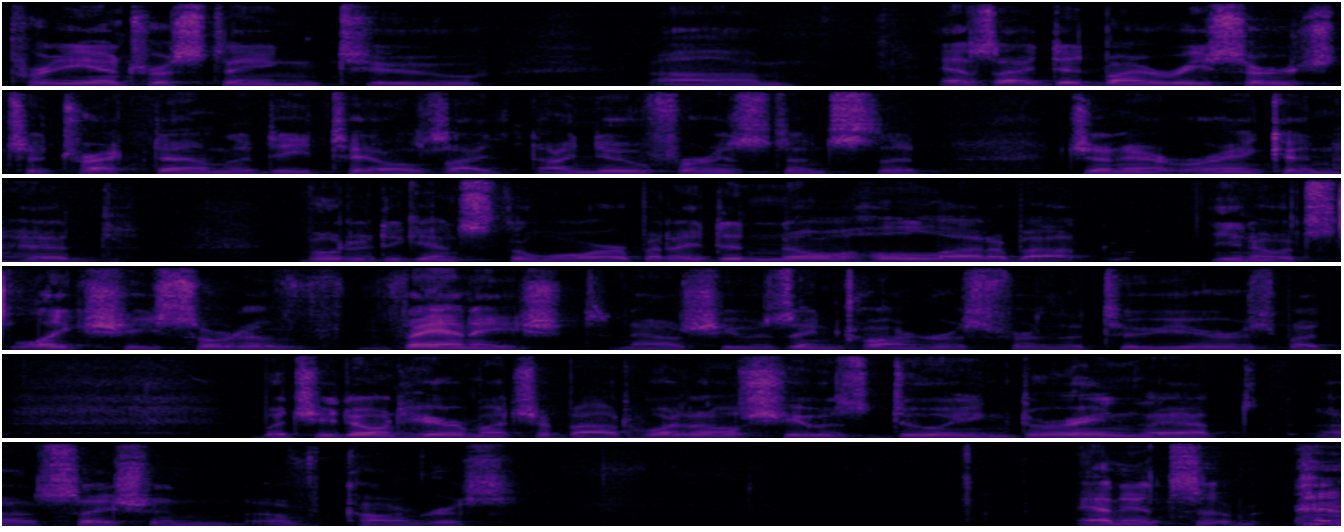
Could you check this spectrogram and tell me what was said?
pretty interesting to. Um, as I did my research to track down the details, I, I knew, for instance, that Jeannette Rankin had voted against the war, but I didn't know a whole lot about, you know, it's like she sort of vanished. Now, she was in Congress for the two years, but, but you don't hear much about what else she was doing during that uh, session of Congress. And it's uh,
